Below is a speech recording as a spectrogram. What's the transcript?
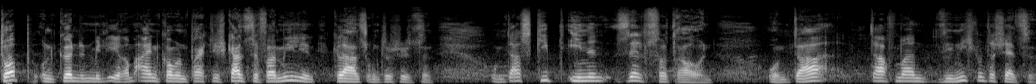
top und können mit ihrem Einkommen praktisch ganze Familienclans unterstützen. Und das gibt ihnen Selbstvertrauen. Und da darf man sie nicht unterschätzen.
